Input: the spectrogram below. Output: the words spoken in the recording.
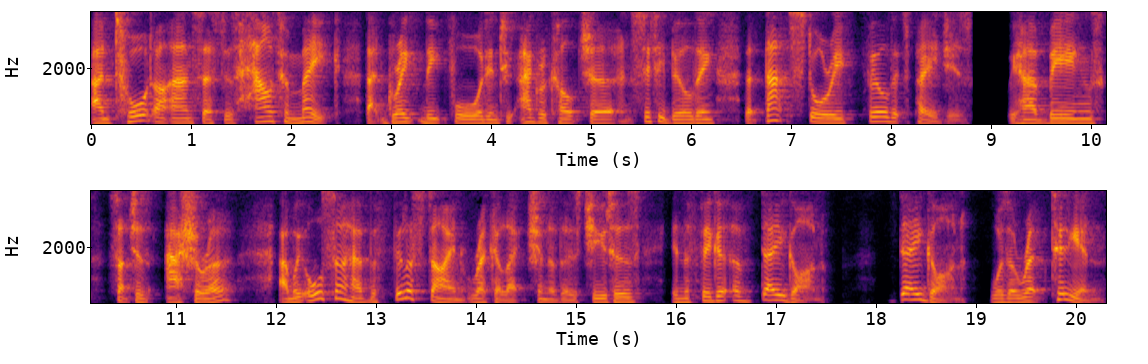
and taught our ancestors how to make that great leap forward into agriculture and city building, that that story filled its pages. We have beings such as Asherah, and we also have the Philistine recollection of those tutors in the figure of Dagon. Dagon was a reptilian,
